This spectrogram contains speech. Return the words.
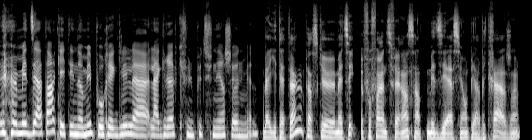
un médiateur qui a été nommé pour régler la, grève qui finit plus de finir chez Unmel. Ben, il était temps parce que, mais tu sais, il faut faire une différence entre médiation et arbitrage. Hein?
